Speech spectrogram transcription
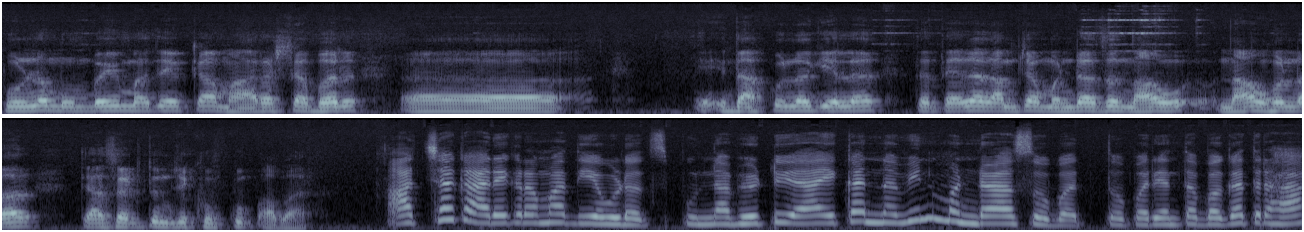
पूर्ण मुंबईमध्ये का महाराष्ट्रभर दाखवलं गेलं तर त्याच्यात आमच्या मंडळाचं नाव नाव होणार. त्यासाठी तुमचे खूप खूप आभार. आजच्या कार्यक्रमात एवढंच. पुन्हा भेटूया एका नवीन मंडळासोबत. तोपर्यंत बघत रहा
